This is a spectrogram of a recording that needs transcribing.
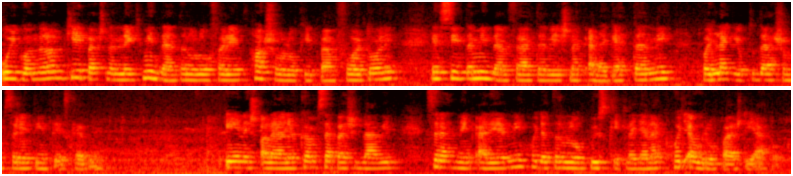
Úgy gondolom, képes lennék minden tanuló felé hasonlóképpen fordulni, és szinte minden feltevésnek eleget tenni, vagy legjobb tudásom szerint intézkedni. Én és alelnököm Szepesi Dávid szeretnénk elérni, hogy a tanulók büszkék legyenek, hogy európás diákok.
